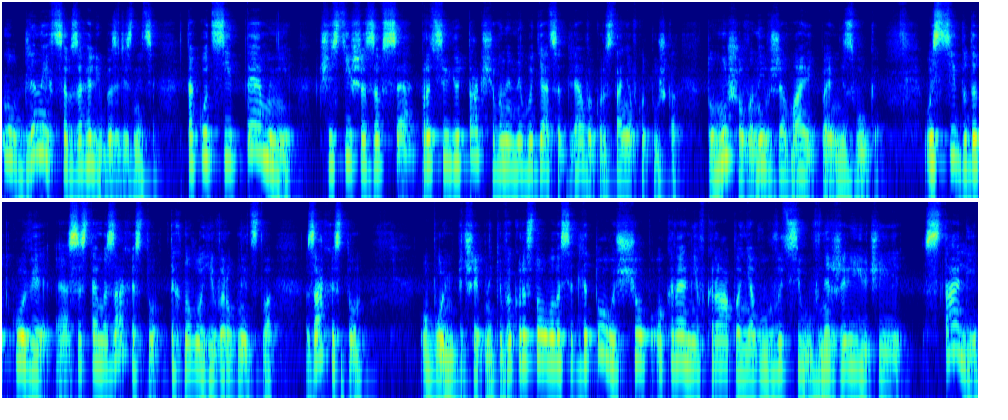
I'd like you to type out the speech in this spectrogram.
Ну, для них це взагалі без різниці. Так от ці темні частіше за все працюють так, що вони не годяться для використання в котушках, тому що вони вже мають певні звуки. Ось ці додаткові е, системи захисту, технології виробництва захисту обойм підшипників використовувалися для того, щоб окремі вкраплення вуглецю в нержавіючій сталі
